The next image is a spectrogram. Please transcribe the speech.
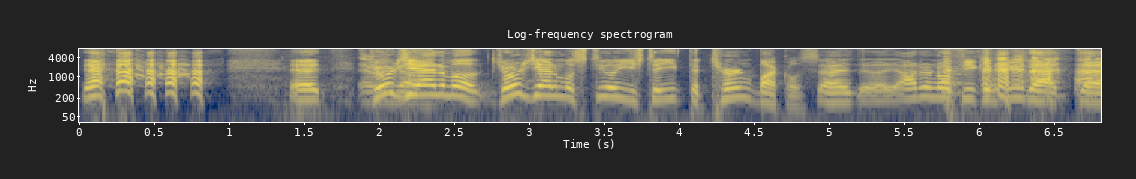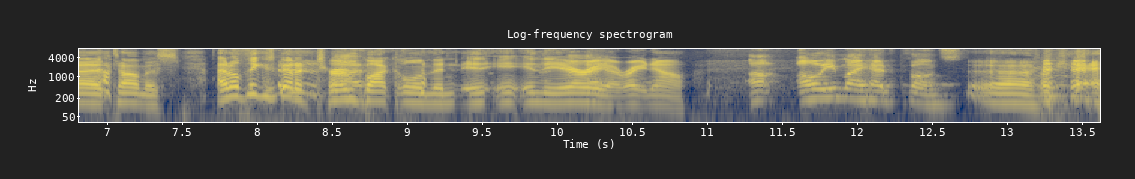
Yeah. Uh, we Georgie go. Animal, Georgie Animal Steele used to eat the turnbuckles. Uh, I don't know if you can do that, uh, Thomas. I don't think he's got a turnbuckle in the in, in the area right now. Uh, I'll eat my headphones. okay.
